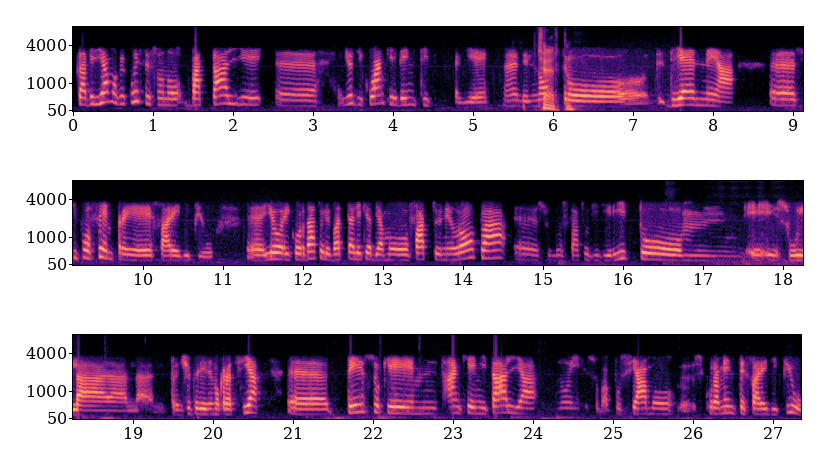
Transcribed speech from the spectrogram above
stabiliamo che queste sono battaglie, eh, io dico anche identitarie eh, del nostro certo. DNA. Eh, si può sempre fare di più. Eh, io ho ricordato le battaglie che abbiamo fatto in Europa eh, sullo Stato di diritto mh, mm, e, e sul principio di democrazia. Eh, penso che mh, anche in Italia noi insomma, possiamo eh, sicuramente fare di più.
